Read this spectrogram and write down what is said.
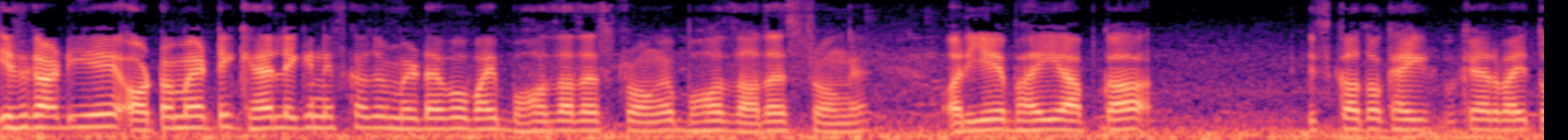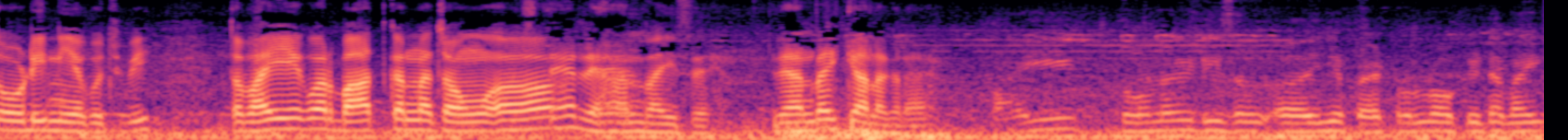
इस गाड़ी ये ऑटोमेटिक है लेकिन इसका जो मिड है वो भाई बहुत ज़्यादा स्ट्रॉन्ग है बहुत ज़्यादा स्ट्रॉन्ग है। और ये भाई आपका इसका तो खैर खैर भाई तोड़ ही नहीं है कुछ भी। तो भाई एक बार बात करना चाहूँगा। रेहान भाई से। रेहान भाई क्या लग रहा है? भाई दोनों ही डीजल ये पेट्रोल रॉकेट है भाई।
